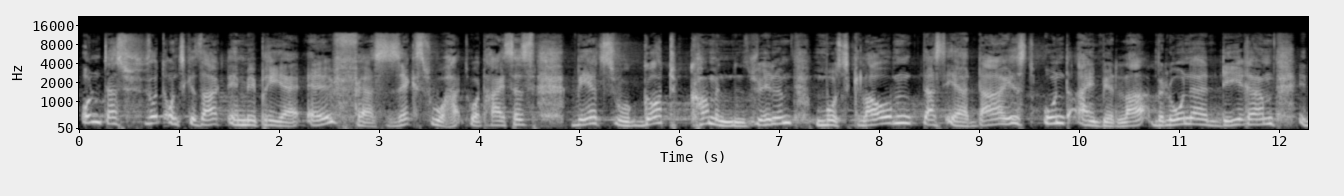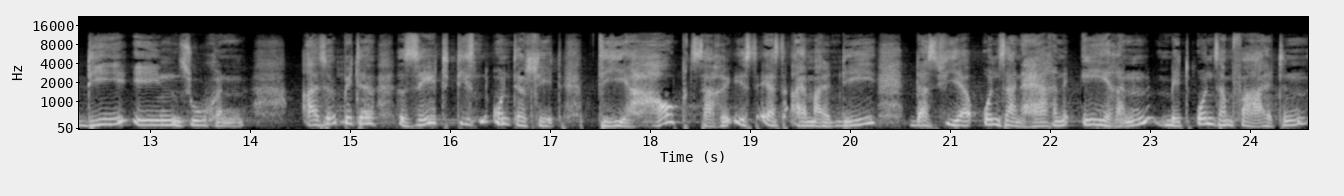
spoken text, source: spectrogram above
Und das wird uns gesagt im Hebräer 11, Vers 6, wo dort heißt es, wer zu Gott kommen will, muss glauben, dass er da ist und ein Belohner derer, die ihn suchen. Also bitte seht diesen Unterschied. Die Hauptsache ist erst einmal die, dass wir unseren Herrn ehren mit unserem Verhalten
